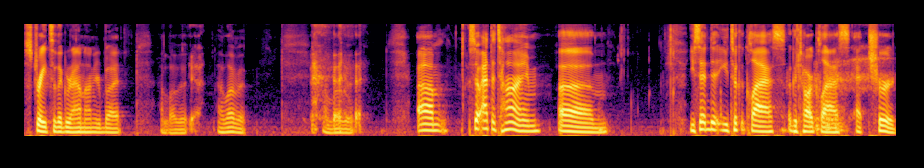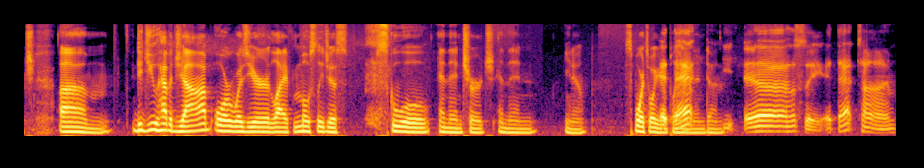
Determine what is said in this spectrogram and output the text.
straight to the ground on your butt? I love it. yeah, I love it. I love it. Um, so at the time, um, you said that you took a class, a guitar class at church. Um, did you have a job, or was your life mostly just school and then church and then, you know, sports while you were At playing that- and done? Uh, let's see. At that time,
